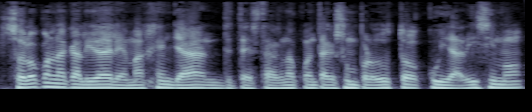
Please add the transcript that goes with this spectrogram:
Solo con la calidad de la imagen ya te estás dando cuenta que es un producto cuidadísimo,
